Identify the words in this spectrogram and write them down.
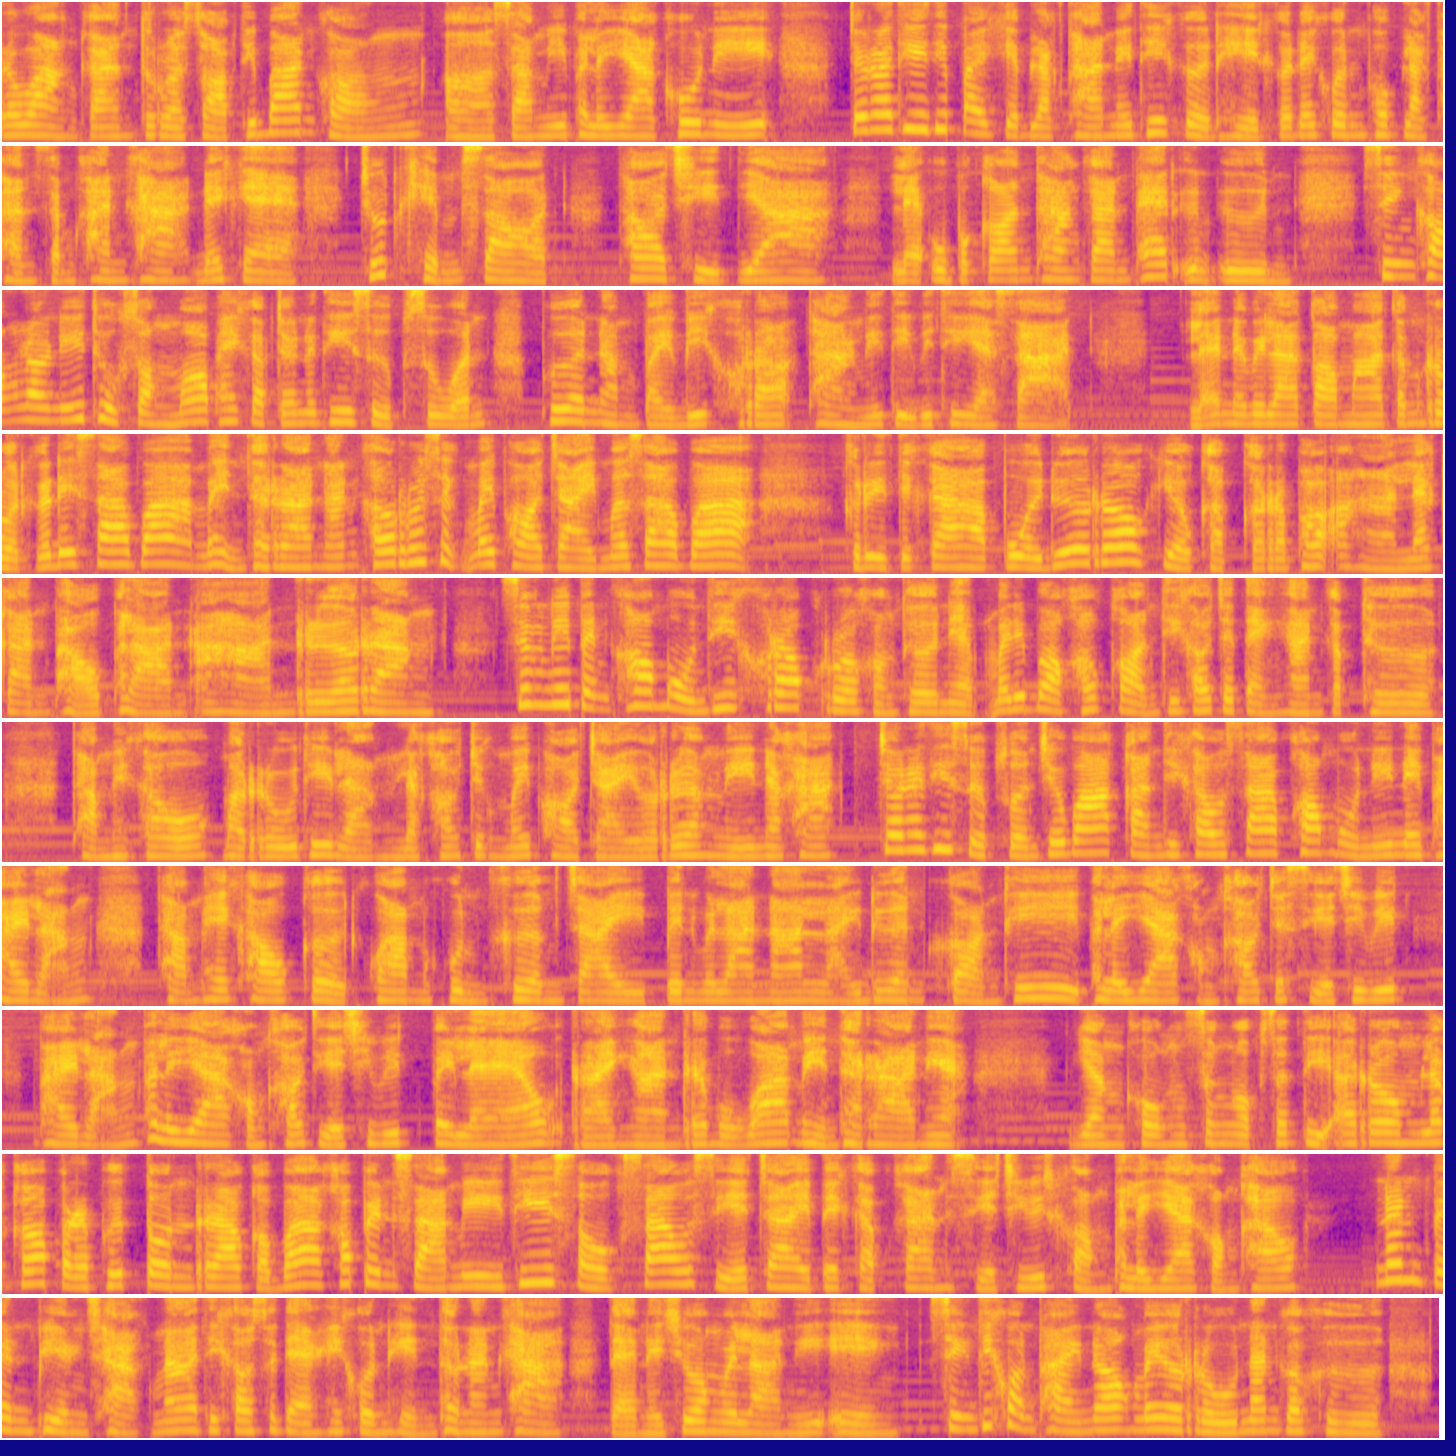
ระหว่างการตรวจสอบที่บ้านของออสามีภรรยาคู่นี้ เจ้าหน้าที่ที่ไปเก็บหลักฐานในที่เกิดเหตุก็ได้ค้นพบหลักฐานสำคัญค่ะ ได้แก่ ชุดเข็มสอด ท่อฉีดยา และอุปกรณ์ทางการแพทย์อื่น ๆ สิ่งของเหล่านี้ถูกส่งมอบให้กับเจ้าหน้าที่สืบสวน เพื่อนำไปวิเคราะห์ทางนิติวิทยาศาสตร์ และในเวลาต่อมาตำรวจก็ได้ทราบว่ามหินทรานั้นเขารู้สึกไม่พอใจเมื่อทราบว่ากริติกาป่วยด้วยโรคเกี่ยวกับกระเพาะอาหารและการเผาผลาญอาหารเรื้อรัง ซึ่งนี่เป็นข้อมูลที่ครอบครัวของเธอเนี่ยไม่ได้บอกเขาก่อนที่เขาจะแต่งงานกับเธอทำให้เขามารู้ทีหลัง และเขาจึงไม่พอใจเรื่องนี้นะคะ เจ้าหน้าที่สืบสวนเชื่อว่าการที่เขาทราบข้อมูลนี้ในภายหลังทำให้เขาเกิดความขุ่นเคืองใจ เป็นเวลานานหลายเดือนก่อนที่ภรรยาของเขาจะเสียชีวิต ภายหลังภรรยาของเขาเสียชีวิตไปแล้ว รายงานระบุว่าเมหินทราเนี่ย ยังคงสงบสติอารมณ์ แล้วก็ประพฤติตนราวกับว่าเขาเป็นสามีที่โศกเศร้าเสียใจไปกับการเสียชีวิตของภรรยาของเขา นั่นเป็นเพียงฉากหน้าที่เขาแสดงให้คนเห็นเท่านั้นค่ะ แต่ในช่วงเวลานี้เอง สิ่งที่คนภายนอกไม่รู้นั่นก็คือ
